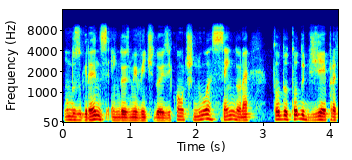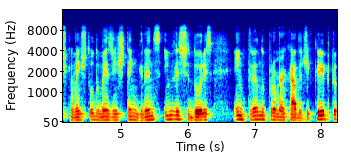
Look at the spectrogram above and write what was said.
um dos grandes em 2022 e continua sendo, né? Todo, todo dia, praticamente todo mês, a gente tem grandes investidores entrando para o mercado de cripto.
